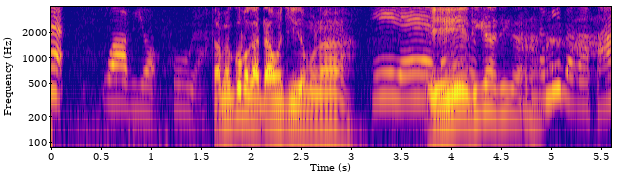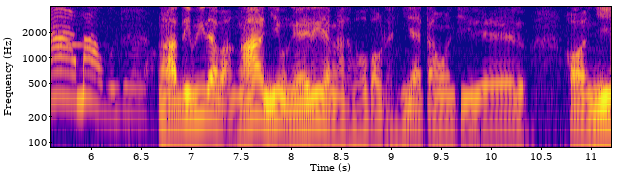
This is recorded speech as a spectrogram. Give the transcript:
နဲ့ ဝါပြီးတော့ခိုးတာဒါပေမဲ့ကိုယ့်ဘက်ကတာဝန်ကြီးတယ်မလားကြီးတယ်အေးဒီကဒီကသမီးဘက်ကဘာမှမပြောတော့ငါသိပြီးသားပါငါညီကိုငယ်လေးကငါသဘောပေါက်တယ်ညီကတာဝန်ကြီးတယ်လို့ဟောညီ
